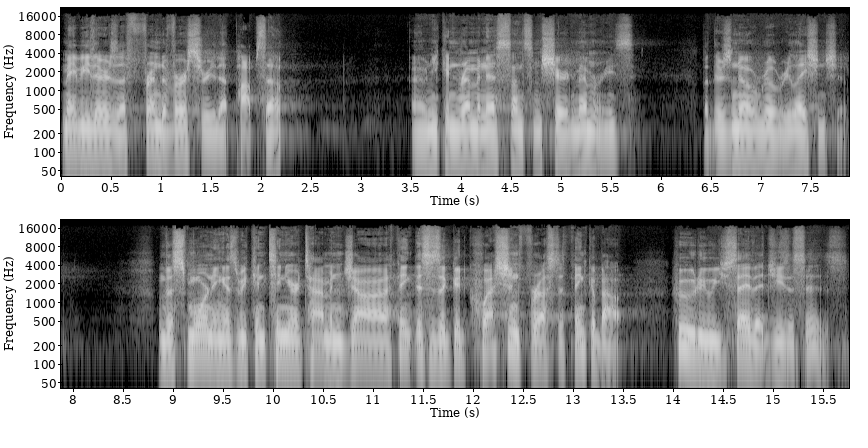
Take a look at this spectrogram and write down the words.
Maybe there's a friend anniversary that pops up, and you can reminisce on some shared memories, but there's no real relationship. This morning, as we continue our time in John, I think this is a good question for us to think about. Who do you say that Jesus is?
